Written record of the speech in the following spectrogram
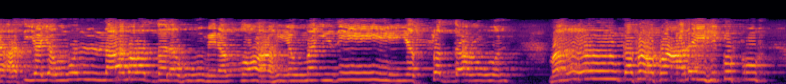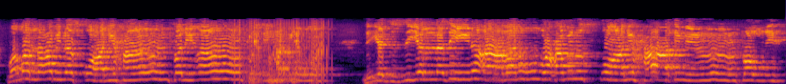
يَأْتِيَ يَوْمٌ لَّا مَرَدَّ لَهُ مِنَ اللَّهِ يَوْمَئِذٍ يَصَّدَّعُونَ. مَن كَفَرَ فَعَلَيْهِ كُفْرُهُ ومن عمل صالحا فلأنفسهم ليجزي الذين آمنوا وعملوا الصالحات من فضله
